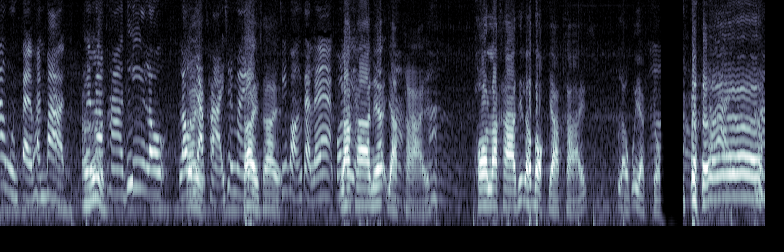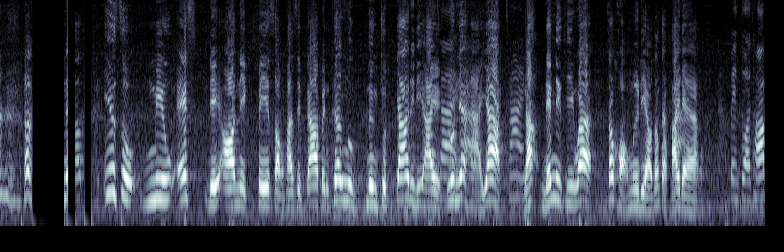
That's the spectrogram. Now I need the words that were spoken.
958,000 บาทเออเป็นราคาที่เราเราใช่อยากขายใช่ไหมใช่ใช่ ที่บอกตั้งแต่แรกว่าราเอคาเนี้ยอยากขาย อ่ พอราคาที่เราบอกอยากขาย เราก็อยากจบใช่ถ้าอิสุ m i l X Dionic ปี 2019 เป็นเครื่อง 1.9 DDI ใช่รุ่นเนี้ยหายาก ใช่และเน้นอีกทีว่าเจ้าของมือเดียวตั้งแต่ป้ายแดง เป็นตัวท็อป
